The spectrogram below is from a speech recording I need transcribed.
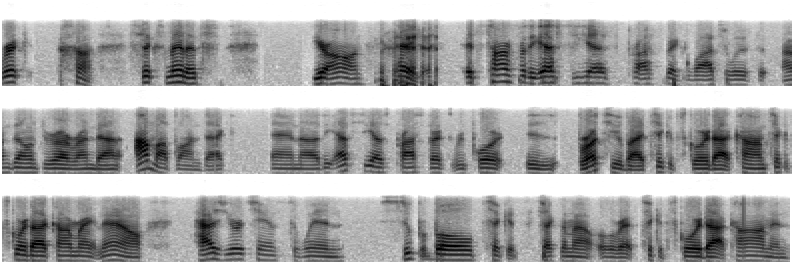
Rick, huh, six minutes you're on. Hey, it's time for the FCS prospect watch list. I'm going through our rundown. I'm up on deck, and uh, the FCS prospect report is brought to you by Ticketscore.com. Ticketscore.com right now has your chance to win Super Bowl tickets. Check them out over at Ticketscore.com. And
